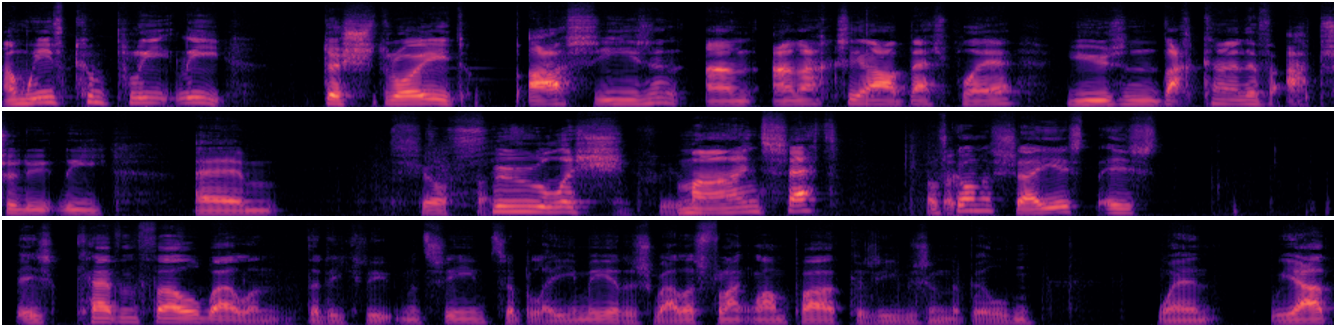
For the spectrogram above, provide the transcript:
and we've completely destroyed our season and and actually our best player using that kind of absolutely um, Sure. foolish mindset. I was going to say, is, is, is Kevin Thelwell and the recruitment team to blame here as well as Frank Lampard because he was in the building when we had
